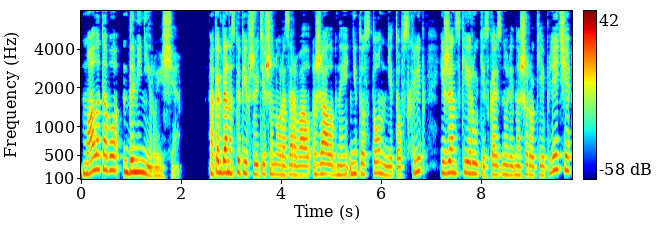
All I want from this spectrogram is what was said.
Мало того, доминирующая. А когда наступившую тишину разорвал жалобный не то стон, не то всхлип, и женские руки скользнули на широкие плечи,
